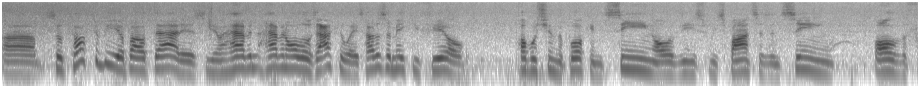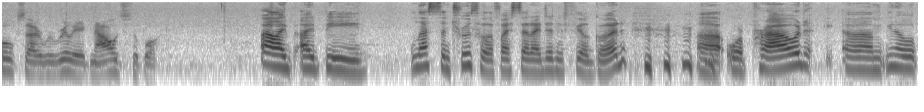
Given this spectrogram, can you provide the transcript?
Uh, so talk to me about that. Is you know having having all those accolades. How does it make you feel publishing the book and seeing all of these responses and seeing all of the folks that really acknowledge the book? Well, I'd, I'd be less than truthful if I said I didn't feel good uh, or proud. Um, you know,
